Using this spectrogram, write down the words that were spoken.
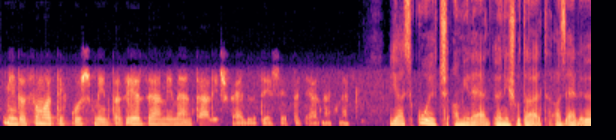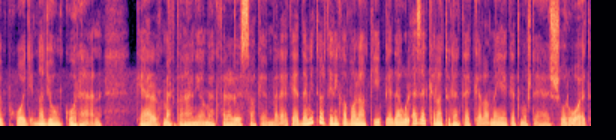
mind a szomatikus, mind az érzelmi, mentális fejlődését a gyermeknek. Ugye az kulcs, amire ön is utalt az előbb, hogy nagyon korán kell megtalálni a megfelelő szakembereket. De mi történik, ha valaki például ezekkel a tünetekkel, amelyeket most elsorolt,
